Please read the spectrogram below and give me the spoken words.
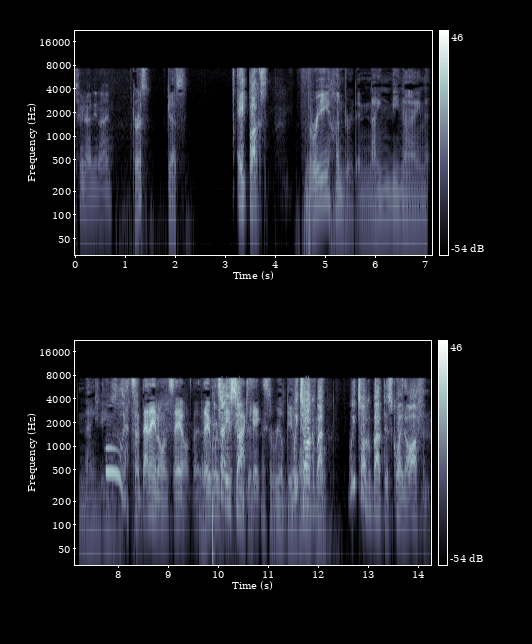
Two ninety nine. Chris? Guess. Eight bucks. Three hundred and ninety nine ninety. Ooh, that's a, that ain't on sale. They, they Let me tell you like something. hotcakes. That's the real deal. We talk about Holyfield. we talk about this quite often.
